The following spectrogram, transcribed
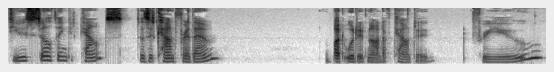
Do you still think it counts? Does it count for them? But would it not have counted for you?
